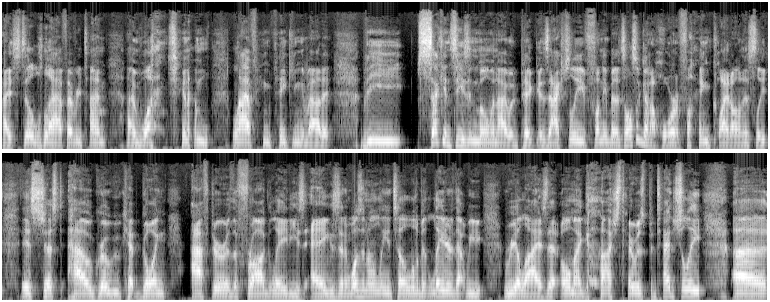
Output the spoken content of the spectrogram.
I still laugh every time I watch and I'm laughing thinking about it. The second season moment I would pick is actually funny, but it's also kind of horrifying, quite honestly. It's just how Grogu kept going after the frog lady's eggs. And it wasn't only until a little bit later that we realized that, oh my gosh, there was potentially uh,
